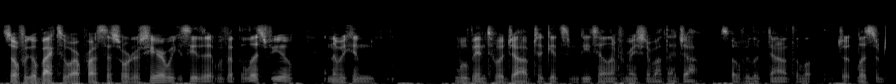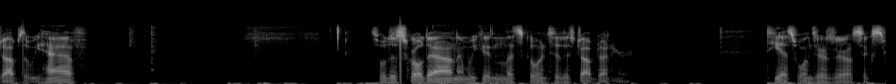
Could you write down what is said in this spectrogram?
So if we go back to our process orders here, we can see that we've got the list view, and then we can move into a job to get some detailed information about that job. So if we look down at the list of jobs that we have, so we'll just scroll down and we can, let's go into this job down here. TS10063.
